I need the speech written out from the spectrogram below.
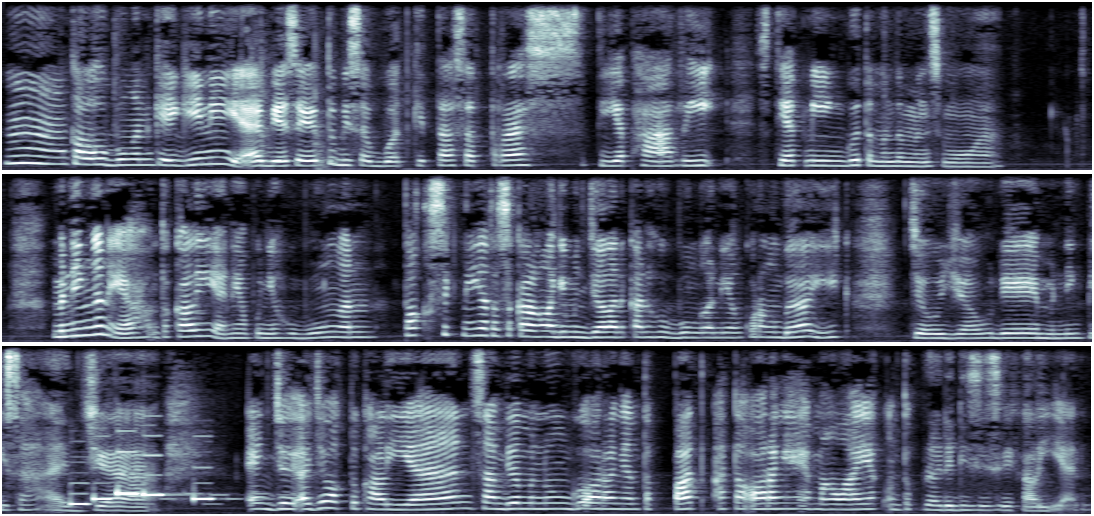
Hmm kalau hubungan kayak gini ya biasanya itu bisa buat kita stres setiap hari setiap minggu teman-teman semua. Mendingan ya untuk kalian yang punya hubungan toxic nih atau sekarang lagi menjalankan hubungan yang kurang baik, jauh-jauh deh, mending pisah aja. Enjoy aja waktu kalian sambil menunggu orang yang tepat atau orang yang emang layak untuk berada di sisi kalian.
